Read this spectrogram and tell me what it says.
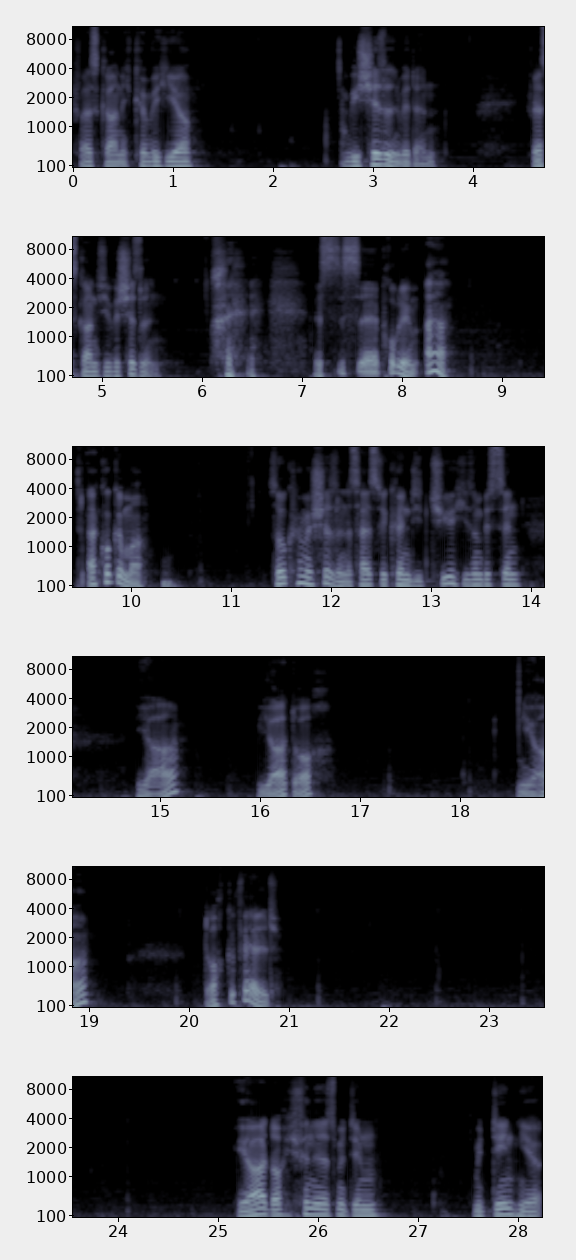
ich weiß gar nicht, können wir hier, wie schisseln wir denn? Ich weiß gar nicht, wie wir schisseln. das ist äh, Problem. Ah, ah, gucke mal. So können wir schisseln. Das heißt, wir können die Tür hier so ein bisschen, ja, ja, doch. Ja. Doch, gefällt. Ja, doch, ich finde das mit dem... Mit denen hier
